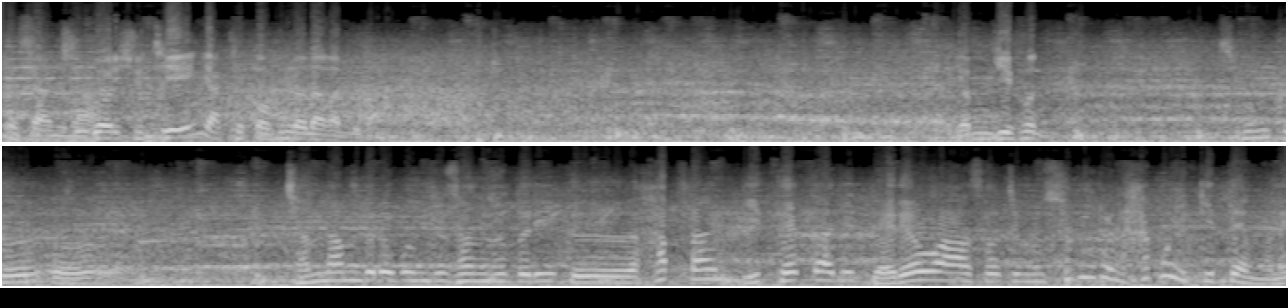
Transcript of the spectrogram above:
그렇습니다. 중거리 슈팅 약했고 흘러나갑니다. 자, 염기훈. 지금 그 어, 전남 드래곤즈 선수들이 그 하프라인 밑에까지 내려와서 지금 수비를 하고 있기 때문에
